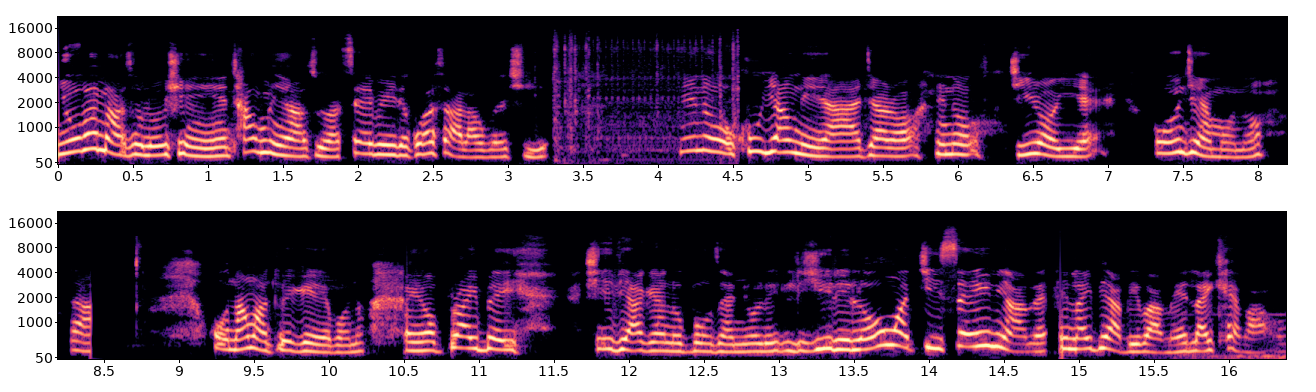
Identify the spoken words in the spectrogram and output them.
မျိုးဘက်မှာဆိုလို့ရှိရင်1200ဆိုတာ10ပေတကွက်စာလောက်ပဲရှိတယ်နင်းတို့အခုရောက်နေတာကကြတော့နင်းတို့ကြီးတော်ကြီးရဲ့ကုန်းကြံပေါ့နော်ဒါဟိုနောက်မှာတွေ့ခဲ့ရပေါ့နော်အဲတော့ private ရှေးပြကန်လို့ပုံစံမျိုးလေးရေတွေလုံးဝကြည်စိမ့်နေရပဲလိုက်ပြပေးပါမယ်လိုက်ခဲ့ပါဦး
